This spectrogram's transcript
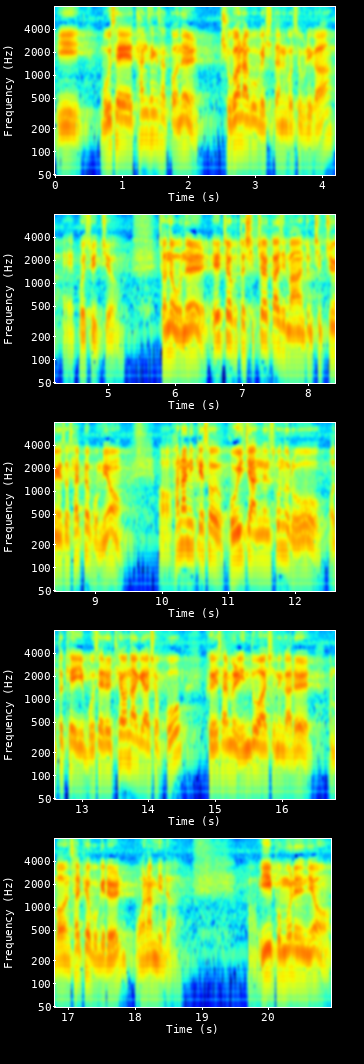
이 모세의 탄생 사건을 주관하고 계시다는 것을 우리가 예, 볼수 있죠. 저는 오늘 1절부터 10절까지만 좀 집중해서 살펴보며 어, 하나님께서 보이지 않는 손으로 어떻게 이 모세를 태어나게 하셨고 그의 삶을 인도하시는가를 한번 살펴보기를 원합니다. 어, 이 본문에는요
